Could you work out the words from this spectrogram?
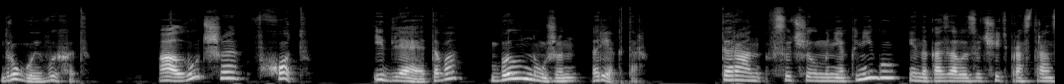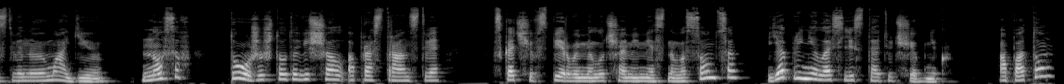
другой выход. А лучше вход и для этого был нужен ректор. Теран всучил мне книгу и наказал изучить пространственную магию. Носов тоже что-то вещал о пространстве. Вскочив с первыми лучами местного солнца, я принялась листать учебник. А потом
